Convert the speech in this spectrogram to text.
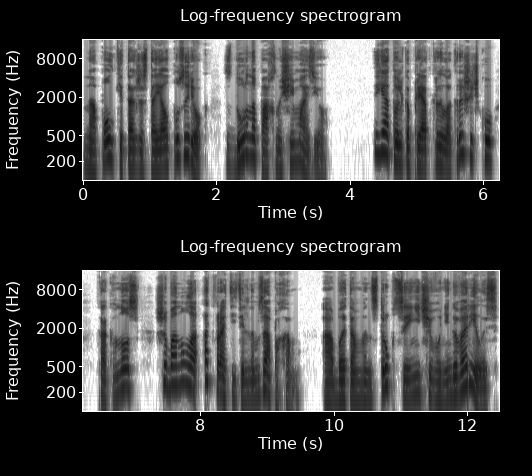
На полке также стоял пузырек с дурно пахнущей мазью. Я только приоткрыла крышечку, как в нос шибанула отвратительным запахом. Об этом в инструкции ничего не говорилось,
